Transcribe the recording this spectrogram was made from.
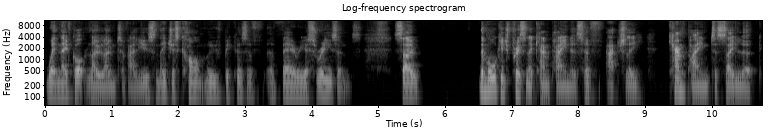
when they've got low loan to values, and they just can't move because of, of various reasons. So the mortgage prisoner campaigners have actually campaigned to say, look,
